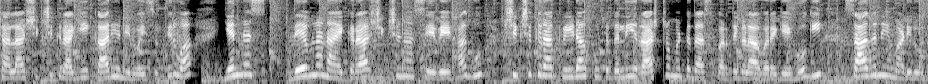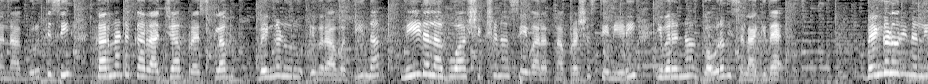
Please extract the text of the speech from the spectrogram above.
ಶಾಲಾ ಶಿಕ್ಷಕರಾಗಿ ಕಾರ್ಯನಿರ್ವಹಿಸುತ್ತಿರುವ ಎನ್ಎಸ್ ದೇವಲನಾಯಕರ ಶಿಕ್ಷಣ ಸೇವೆ ಹಾಗೂ ಶಿಕ್ಷಕರ ಕ್ರೀಡಾಕೂಟದಲ್ಲಿ ರಾಷ್ಟ್ರಮಟ್ಟದ ಸ್ಪರ್ಧೆಗಳವರೆಗೆ ಹೋಗಿ ಸಾಧನೆ ಮಾಡಿರುವುದನ್ನು ಗುರುತಿಸಿ ಕರ್ನಾಟಕ ರಾಜ್ಯ ಪ್ರೆಸ್ ಕ್ಲಬ್ ಬೆಂಗಳೂರು ಇವರ ವತಿಯಿಂದ ನೀಡಲಾಗುವ ಶಿಕ್ಷಣ ಸೇವಾ ರತ್ನ ಪ್ರಶಸ್ತಿ ನೀಡಿ ಇವರನ್ನು ಗೌರವಿಸಲಾಗಿದೆ. ಬೆಂಗಳೂರಿನಲ್ಲಿ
